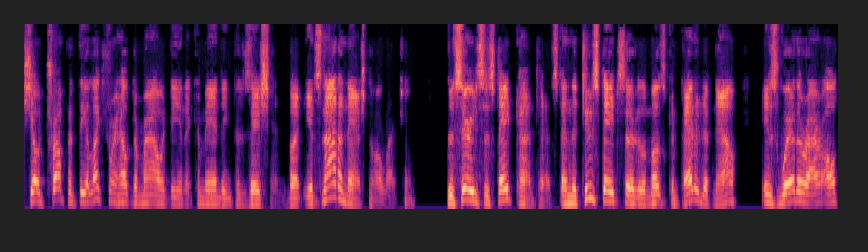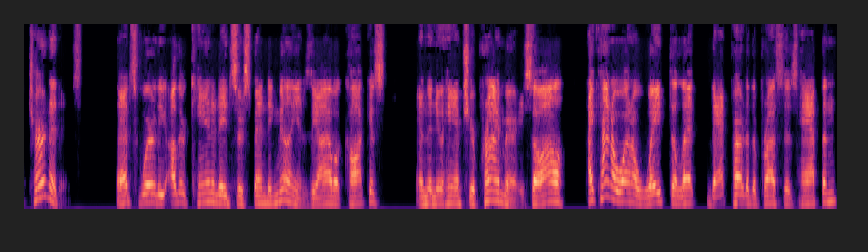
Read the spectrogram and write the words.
showed Trump if the election were held tomorrow would be in a commanding position. But it's not a national election. The series of state contests. And the two states that are the most competitive now is where there are alternatives. That's where the other candidates are spending millions, the Iowa caucus and the New Hampshire primary. So I'll, I kind of want to wait to let that part of the process happen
